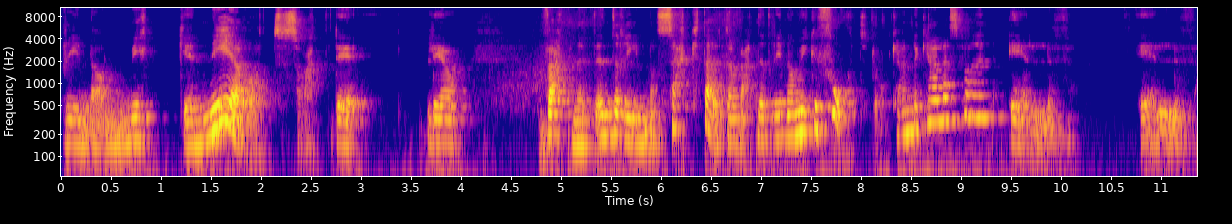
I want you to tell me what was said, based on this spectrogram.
rinner mycket mycket neråt så att det blir vattnet inte rinner sakta utan vattnet rinner mycket fort, då kan det kallas för en älv. Älv.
